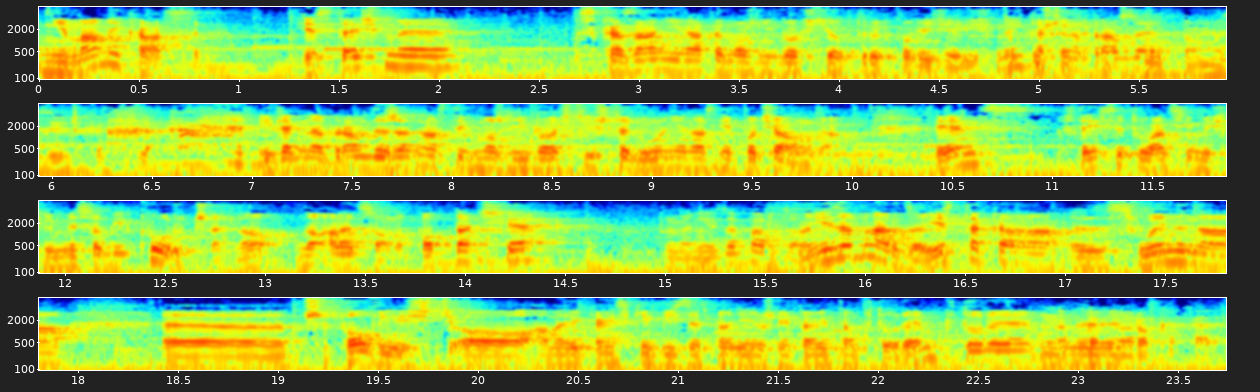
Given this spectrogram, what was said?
nie mamy kasy. Jesteśmy skazani na te możliwości, o których powiedzieliśmy i tak, naprawdę, muzyczkę. i tak naprawdę żadna z tych możliwości szczególnie nas nie pociąga. Więc w tej sytuacji myślimy sobie, kurczę, no, no ale co, no poddać się? No nie za bardzo. No nie za bardzo. Jest taka e, słynna e, przypowieść o amerykańskim biznesmenie, już nie pamiętam którym, który... Na e, pewno Rockefeller.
